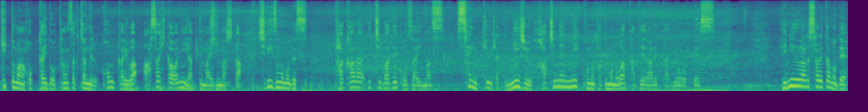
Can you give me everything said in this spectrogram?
キットマン北海道探索チャンネル。今回は旭川にやってまいりました。シリーズものです。宝市場でございます。1928年にこの建物は建てられたようです。リニューアルされたので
